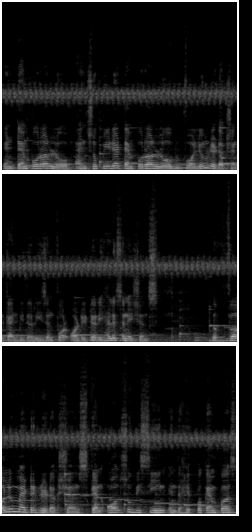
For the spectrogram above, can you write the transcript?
in temporal lobe and superior temporal lobe volume reduction can be the reason for auditory hallucinations. The volumetric reductions can also be seen in the hippocampus,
